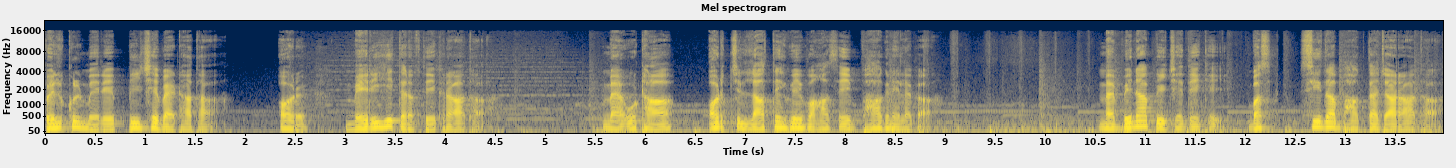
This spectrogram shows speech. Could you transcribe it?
बिल्कुल मेरे पीछे बैठा था और मेरी ही तरफ़ देख रहा था। मैं उठा और चिल्लाते हुए वहाँ से भागने लगा। मैं बिना पीछे देखे बस सीधा भागता जा रहा था।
